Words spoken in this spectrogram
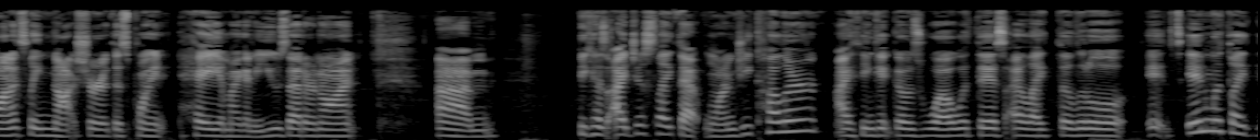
honestly not sure at this point, hey, am I going to use that or not? Um, because I just like that orangey color. I think it goes well with this. I like the little, it's in with like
